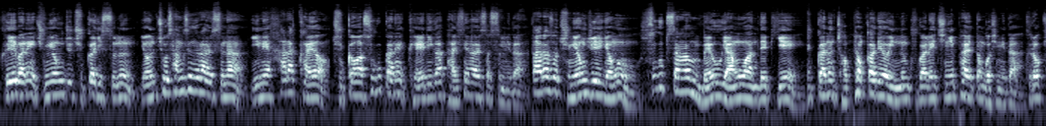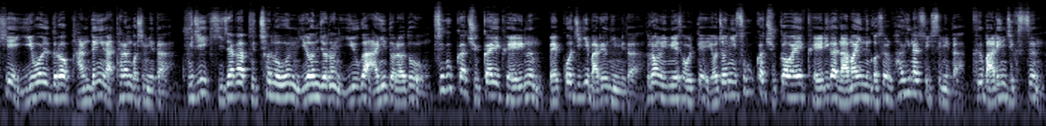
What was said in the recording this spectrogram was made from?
그에 반해 중형주 주가 지수는 연초 상승을 하였으나 이내 하락하여 주가와 수급 간의 괴리가 발생하였었습니다. 따라서 중형주의 경우 수급상은 매우 양호한 데 비해 주가는 저평가되어 있는 구간에 진입하였던 것입니다. 그렇기에 2월 들어 반등이 나타난 것입니다. 굳이 기자가 붙여놓은 이런저런 이유가 아니더라도 수급과 주가의 괴리는 메꿔지기 마련입니다. 그런 의미에서 볼 때 여전히 수급과 주가와의 괴리가 남아있는 것을 확인할 수 있습니다. 그 말인 즉슨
